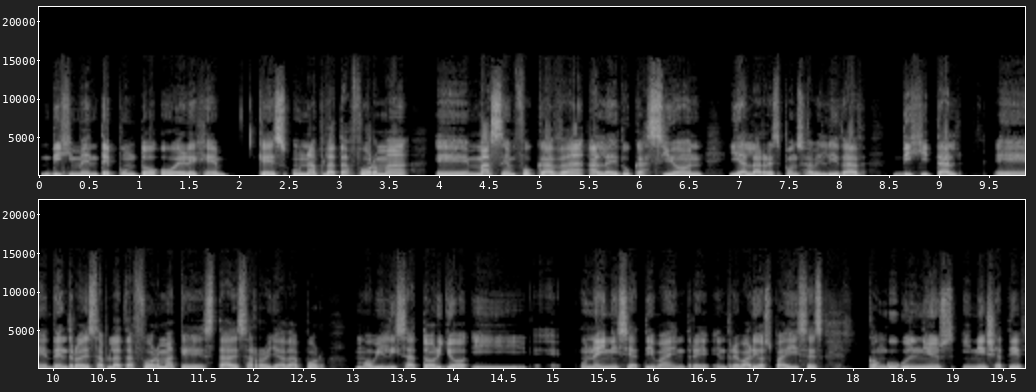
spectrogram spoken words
digimente.org, que es una plataforma eh, más enfocada a la educación y a la responsabilidad digital. Eh, dentro de esa plataforma que está desarrollada por Movilizatorio y una iniciativa entre, entre varios países con Google News Initiative,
